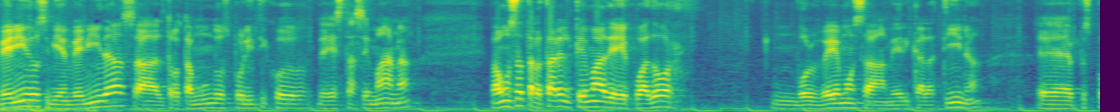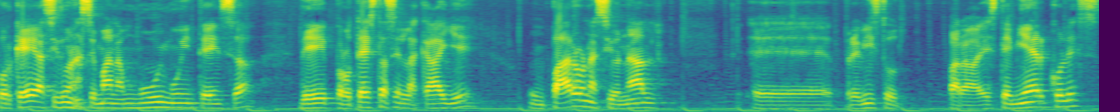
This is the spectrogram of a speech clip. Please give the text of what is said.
Bienvenidos y bienvenidas al Trotamundos Político de esta semana. Vamos a tratar el tema de Ecuador. Volvemos a América Latina, eh, pues porque ha sido una semana muy, muy intensa de protestas en la calle, un paro nacional eh, previsto para este miércoles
